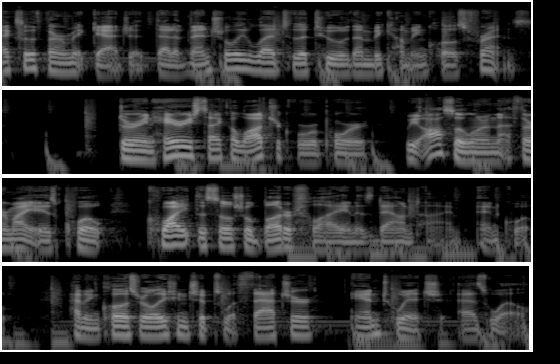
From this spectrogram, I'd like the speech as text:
exothermic gadget that eventually led to the two of them becoming close friends. During Harry's psychological report, we also learned that Thermite is, quote, quite the social butterfly in his downtime, end quote, having close relationships with Thatcher and Twitch as well.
